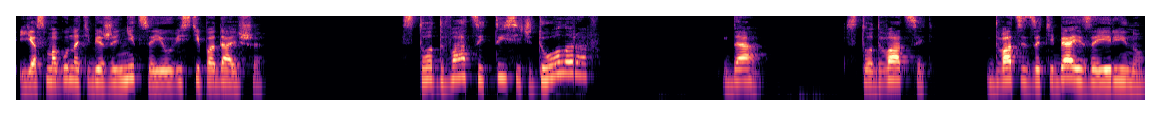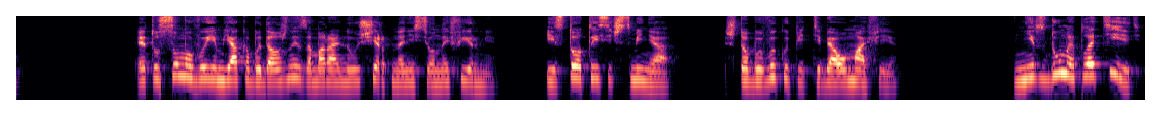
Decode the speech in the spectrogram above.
я смогу на тебе жениться и увезти подальше. Сто двадцать тысяч долларов? Да, сто двадцать. Двадцать за тебя и за Ирину. Эту сумму вы им якобы должны за моральный ущерб, нанесенный фирме. И сто тысяч с меня, чтобы выкупить тебя у мафии. Не вздумай платить.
